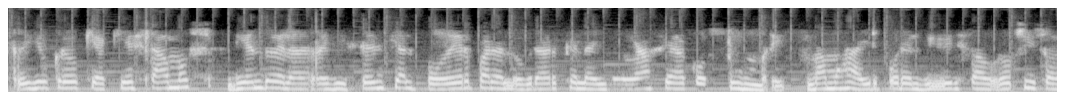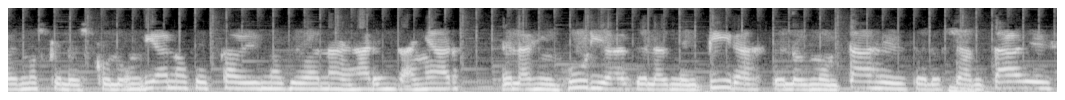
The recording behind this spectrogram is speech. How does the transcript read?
Entonces yo creo que aquí estamos viendo de la resistencia al poder para lograr que la dignidad sea costumbre. Vamos a ir por el vivir sabroso y sabemos que los colombianos esta vez no se van a dejar engañar de las injurias, de las mentiras, de los montajes, de los mm. chantajes,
